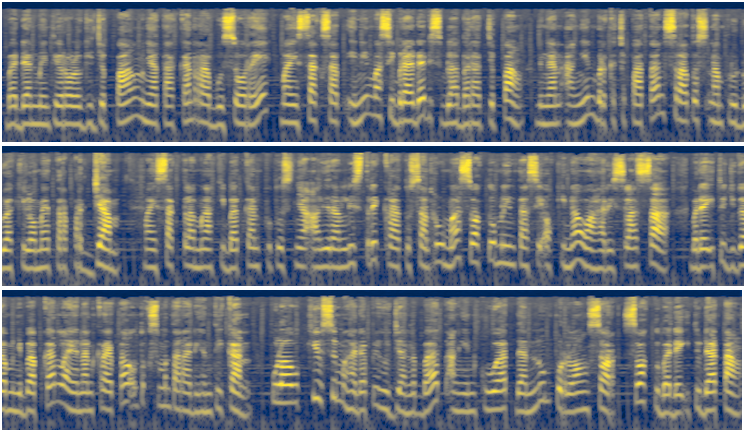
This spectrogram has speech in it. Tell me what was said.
Badan Meteorologi Jepang menyatakan Rabu sore, Maisak saat ini masih berada di sebelah barat Jepang dengan angin berkecepatan 162 km per jam. Maisak telah mengakibatkan putusnya aliran listrik ratusan rumah sewaktu melintasi Okinawa hari Selasa. Badai itu juga menyebabkan layanan kereta untuk sementara dihentikan. Pulau Kyushu menghadapi hujan lebat, angin kuat, dan lumpur longsor sewaktu badai itu datang.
